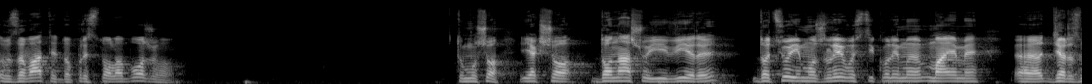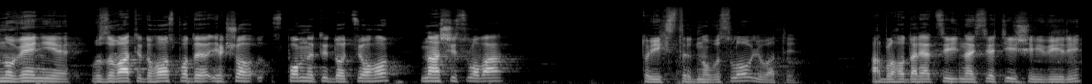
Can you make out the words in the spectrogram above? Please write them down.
взивати до престола Божого. Тому що якщо до нашої віри, до цієї можливості, коли ми маємо е, дерзновення взивати до Господа, якщо спомнити до цього наші слова, то їх стидно висловлювати. А благодаря цій найсвятішій вірі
